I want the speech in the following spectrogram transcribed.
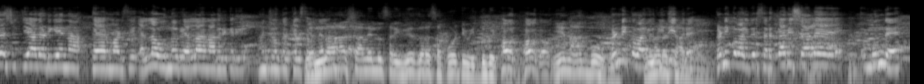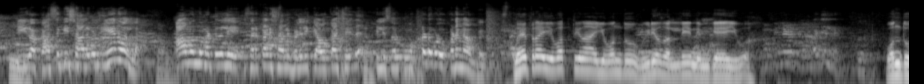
ರುಚಿಯಾದ ಶುಚಿಯಾದ ಅಡುಗೆಯನ್ನ ತಯಾರು ಮಾಡಿಸಿ ಎಲ್ಲ ಊರಿನವರು ಎಲ್ಲ ನಾಗರಿಕರಿಗೆ ಹಂಚುವಂತ ಕೆಲಸ ಎಲ್ಲ ಶಾಲೆಯಲ್ಲೂ ಸರ್ ಇದೇ ಥರ ಸಪೋರ್ಟಿವ್ ಇದ್ದು ಬಿಟ್ಟು. ಹೌದು ಹೌದು ಏನಾಗಬಹುದು ಖಂಡಿತವಾಗಿ ಖಂಡಿತವಾಗಿದ್ದರೆ ಸರ್ಕಾರಿ ಶಾಲೆ ಮುಂದೆ ಈಗ ಖಾಸಗಿ ಶಾಲೆಗಳು ಏನೂ ಅಲ್ಲ. ಆ ಒಂದು ಮಟ್ಟದಲ್ಲಿ ಸರ್ಕಾರಿ ಶಾಲೆ ಬೆಳಲಿಕ್ಕೆ ಅವಕಾಶ ಇದೆ. ಇಲ್ಲಿ ಸ್ವಲ್ಪ ಒತ್ತಡಗಳು ಕಡಿಮೆ ಆಗಬೇಕು. ಸ್ನೇಹಿತರೆ, ಇವತ್ತಿನ ಈ ಒಂದು ವಿಡಿಯೋದಲ್ಲಿ ನಿಮಗೆ ಇವು ಒಂದು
